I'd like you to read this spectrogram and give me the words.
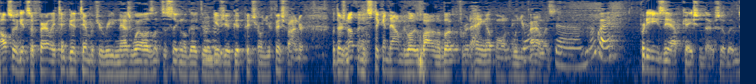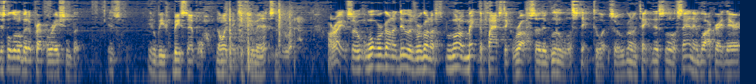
also gets a fairly te- good temperature reading as well as lets the signal go through and gives you a good picture on your fish finder. But there's nothing sticking down below the bottom of the boat for it to hang up on when you're paddling. Gotcha. Okay. Pretty easy application though, so but just a little bit of preparation, but it's it'll be be simple. It only takes a few minutes to do it. All right, so what we're going to do is we're going to we're going to make the plastic rough so the glue will stick to it. So we're going to take this little sanding block right there.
